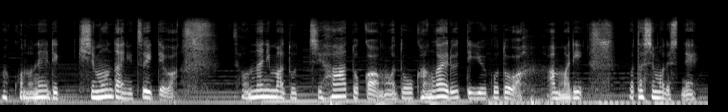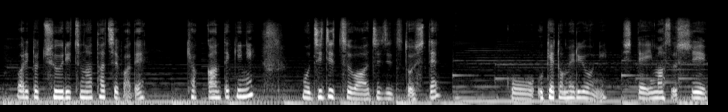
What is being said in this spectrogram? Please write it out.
まあ、このね歴史問題についてはそんなにまあどっち派とか、まあ、どう考えるっていうことはあんまり私もですね割と中立な立場で客観的にもう事実は事実としてこう受け止めるようにしていますし、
